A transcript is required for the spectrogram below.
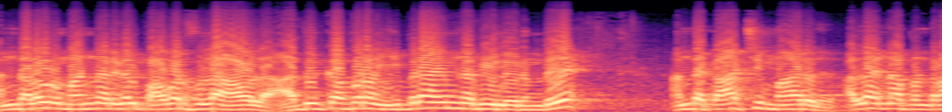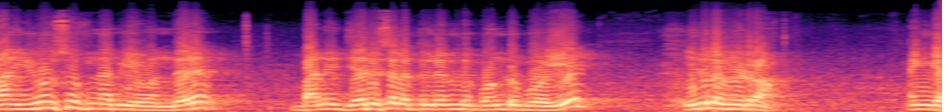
அந்த அளவு மன்னர்கள் பவர்ஃபுல்லாக ஆகல. அதுக்கப்புறம் இப்ராஹிம் நபியிலிருந்து அந்த காட்சி மாறுது. அல்ல என்ன பண்றான்? யூசுப் நபியை வந்து பனி ஜெருசலத்திலிருந்து கொண்டு போய் இதில் விடுறான். இங்க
